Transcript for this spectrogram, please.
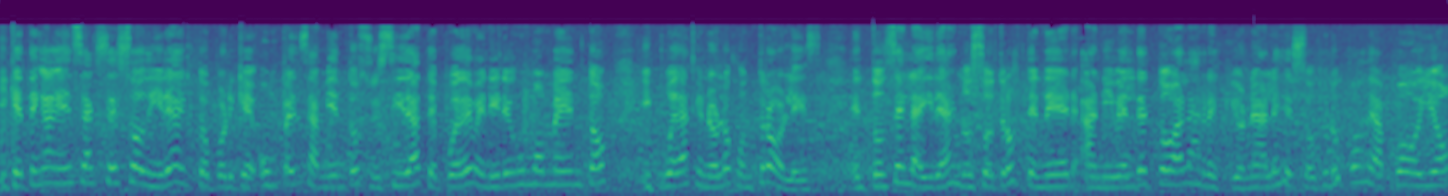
y que tengan ese acceso directo, porque un pensamiento suicida te puede venir en un momento y pueda que no lo controles. Entonces la idea es nosotros tener a nivel de todas las regionales esos grupos de apoyo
